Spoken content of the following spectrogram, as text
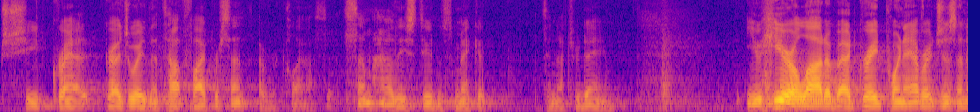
She gra graduated in the top 5% of her class. Somehow these students make it to Notre Dame. You hear a lot about grade point averages and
